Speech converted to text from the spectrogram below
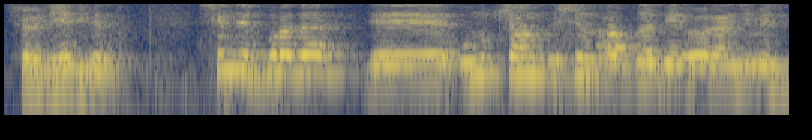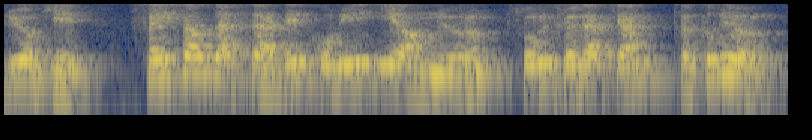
söyleyebilirim. Şimdi burada e, Umutcan Işın adlı bir öğrencimiz diyor ki sayısal derslerde konuyu iyi anlıyorum. Soru çözerken takılıyorum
